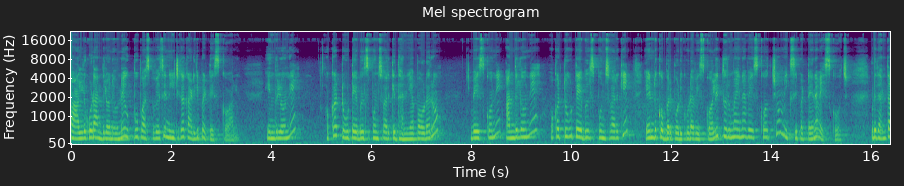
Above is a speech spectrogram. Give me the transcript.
కాళ్ళు కూడా అందులోనే ఉన్నాయి. ఉప్పు పసుపు వేసి నీట్గా కడిగి పెట్టేసుకోవాలి. ఇందులోనే ఒక టూ టేబుల్ స్పూన్స్ వరకు ధనియా పౌడరు వేసుకొని అందులోనే ఒక టూ టేబుల్ స్పూన్స్ వరకు ఎండు కొబ్బరి పొడి కూడా వేసుకోవాలి. తురుమైనా వేసుకోవచ్చు మిక్సీ పట్టైనా వేసుకోవచ్చు. ఇప్పుడు ఇదంతా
